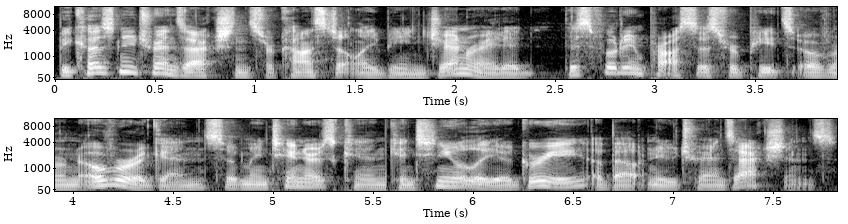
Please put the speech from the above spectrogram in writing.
Because new transactions are constantly being generated, this voting process repeats over and over again so maintainers can continually agree about new transactions.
